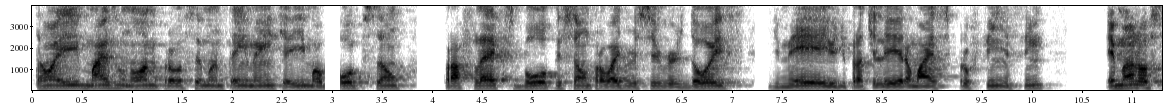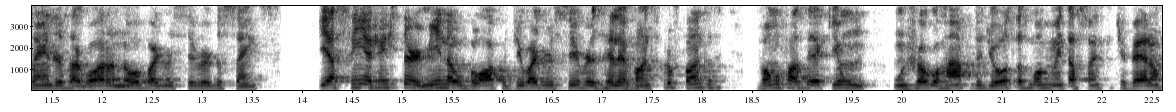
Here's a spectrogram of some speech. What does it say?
Então aí, mais um nome para você manter em mente aí, uma boa opção para flex, boa opção para wide receiver 2, de meio, de prateleira, mais para o fim, assim. Emmanuel Sanders agora, novo wide receiver do Saints. E assim a gente termina o bloco de wide receivers relevantes para o Fantasy. Vamos fazer aqui um, um jogo rápido de outras movimentações que tiveram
